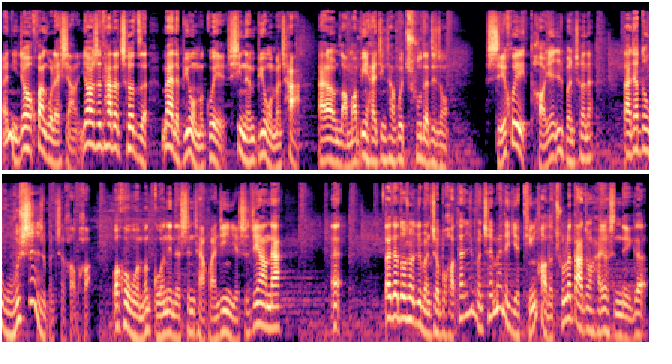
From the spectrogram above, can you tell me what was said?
哎，你就要换过来想，要是他的车子卖的比我们贵，性能比我们差，还有老毛病还经常会出的这种，谁会讨厌日本车呢？大家都无视日本车，好不好？包括我们国内的生产环境也是这样的。哎，大家都说日本车不好，但日本车卖的也挺好的。除了大众，还有是哪个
